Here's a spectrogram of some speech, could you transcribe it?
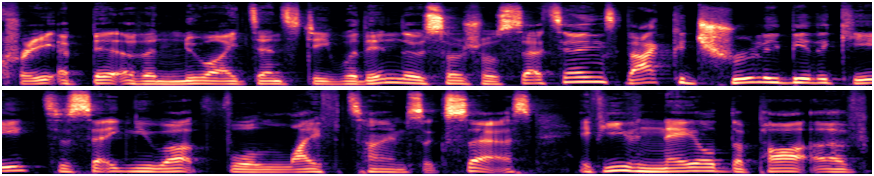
create a bit of a new identity within those social settings, that could truly be the key to setting you up for lifetime success. If you've nailed the part of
